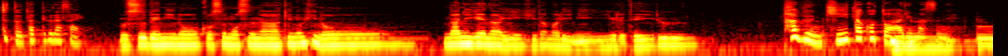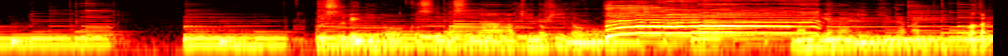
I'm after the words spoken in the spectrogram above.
ちょっと歌ってください。薄紅のコスモスが秋の日の何気ない日だまりに揺れている。多分聞いたことありますね。薄薄紅のコスモスが秋の日の何気ない日だまり。わかる？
